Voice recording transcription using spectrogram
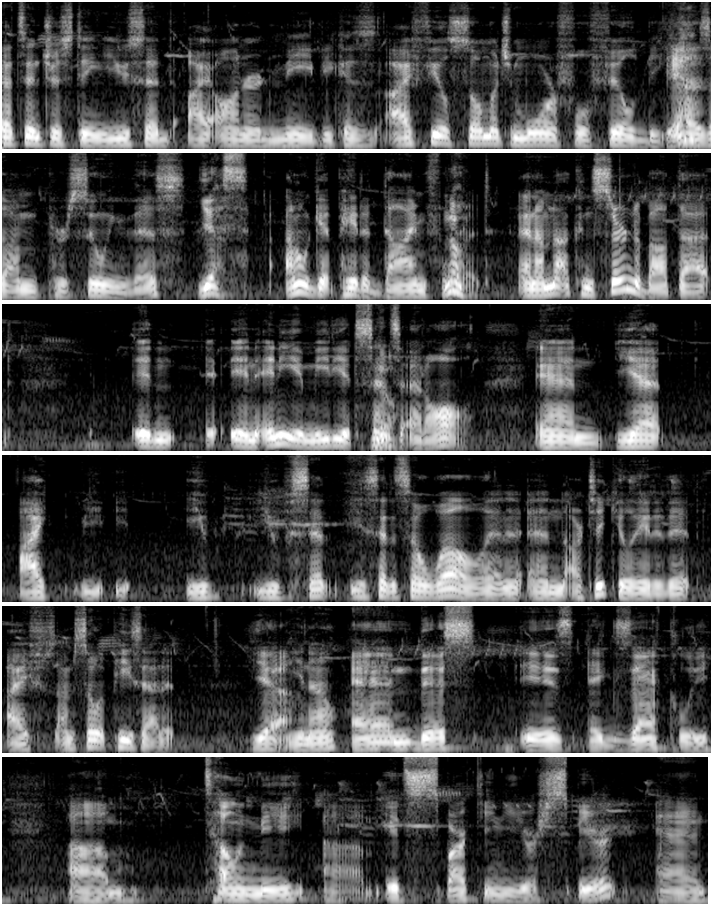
That's interesting. You said I honored me because I feel so much more fulfilled because I'm pursuing this. Yes. I don't get paid a dime for No. it, and I'm not concerned about that in in any immediate sense No. at all. And yet, I you you said you said it so well and, and articulated it. I I'm so at peace at it. Yeah. You know? And this is exactly um, telling me um, it's sparking your spirit and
